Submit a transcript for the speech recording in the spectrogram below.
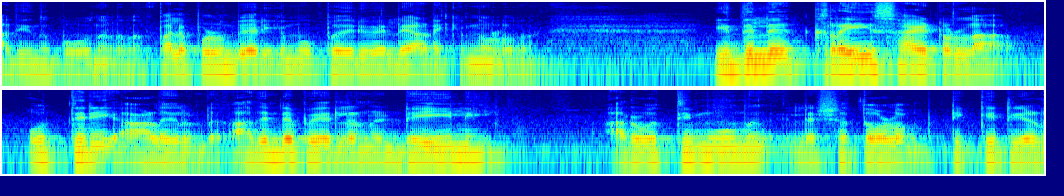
അതിൽ നിന്ന് പോകുന്നുള്ളത്? പലപ്പോഴും വിചാരിക്കും മുപ്പത് രൂപയല്ലേ അടയ്ക്കുന്നുള്ളത്. ഇതിൽ ക്രേസ് ആയിട്ടുള്ള ഒത്തിരി ആളുകളുണ്ട്. അതിന്റെ പേരിലാണ് ഡെയിലി അറുപത്തി മൂന്ന് ലക്ഷത്തോളം ടിക്കറ്റുകൾ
